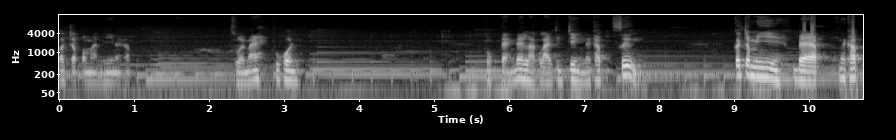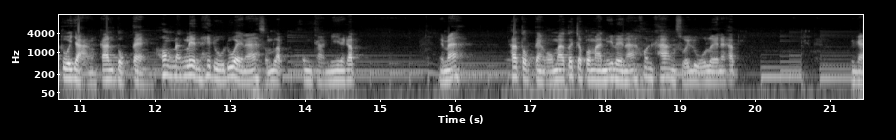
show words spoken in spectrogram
ก็จะประมาณนี้นะครับ สวยไหมทุกคน ตกแต่งได้หลากหลายจริง ๆ นะครับ ซึ่งก็จะมีแบบนะครับตัวอย่างการตกแต่งห้องนั่งเล่นให้ดูด้วยนะสำหรับโครงการนี้นะครับ เห็นไหมถ้าตกแต่งออกมาก็จะประมาณนี้เลยนะ ค่อนข้างสวยหรูเลยนะครับเป็นไง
